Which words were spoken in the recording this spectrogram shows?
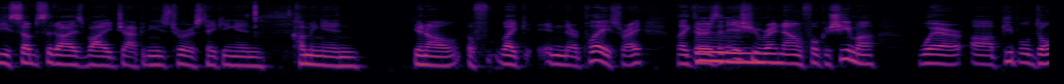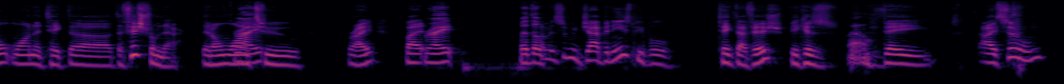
be subsidized by Japanese tourists taking in coming in you know the like in their place, right? Like there's an issue right Mm. now in Fukushima where uh people don't want to take the the fish from there. They don't want Right. to right? But Right? But I'm assuming Japanese people take that fish because well, they. I assume.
